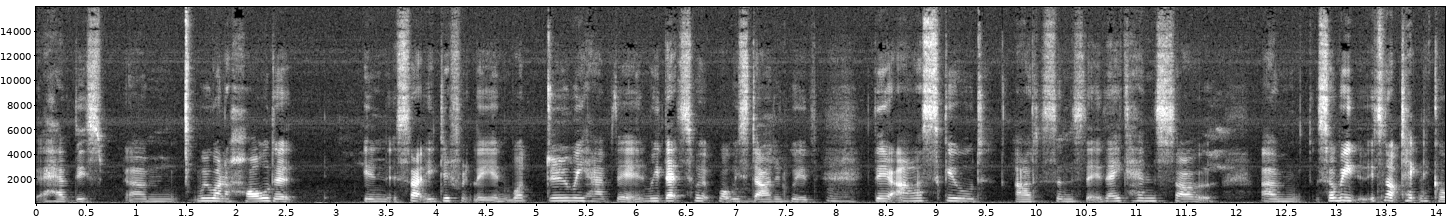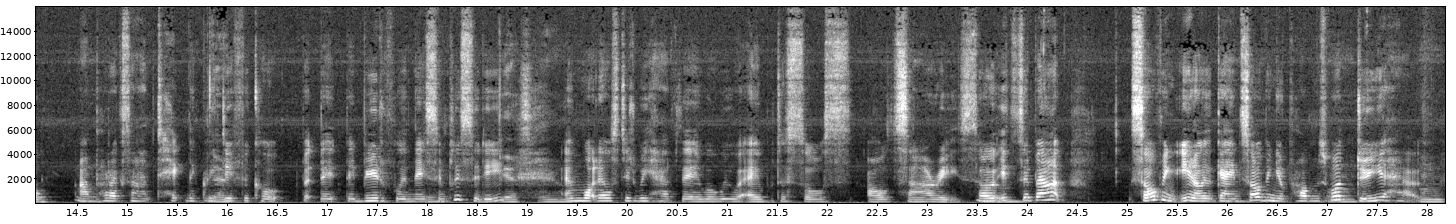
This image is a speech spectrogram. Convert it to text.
have this. Um, we want to hold it in slightly differently. And what do we have there? And we that's what, what we started with. mm, There are skilled artisans there. They can sew. Um, so we it's not technical. Our Mm. products aren't technically No. difficult, but they, they're beautiful in their Yeah. simplicity. yes yeah. And what else did we have there? Well, we were able to source old saris. So Mm. it's about solving, you know, again, solving your problems. Mm. What do you have? Mm,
